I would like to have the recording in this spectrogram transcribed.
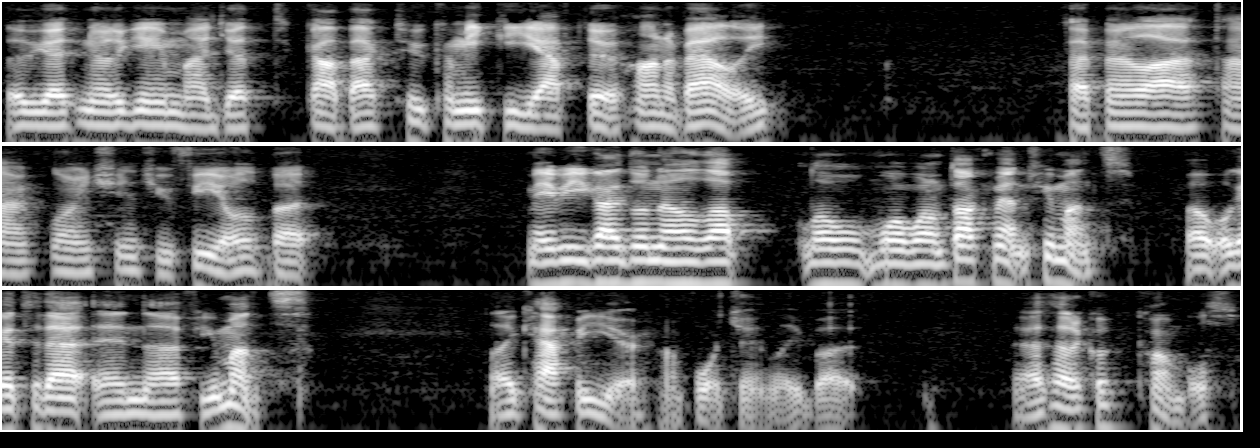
Those you guys know the game, I just got back to Kamiki after Hana Valley. I spent a lot of time exploring Shinshu Field, but maybe you guys will know a lot, a little more what I'm talking about in a few months. But we'll get to that in a few months. Like half a year, unfortunately, but that's how the cookie crumbles.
